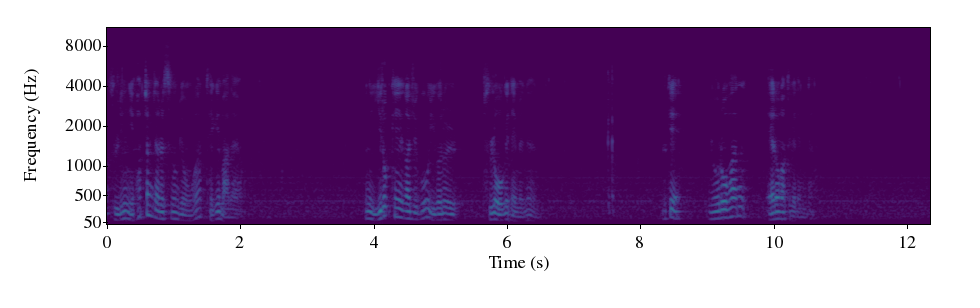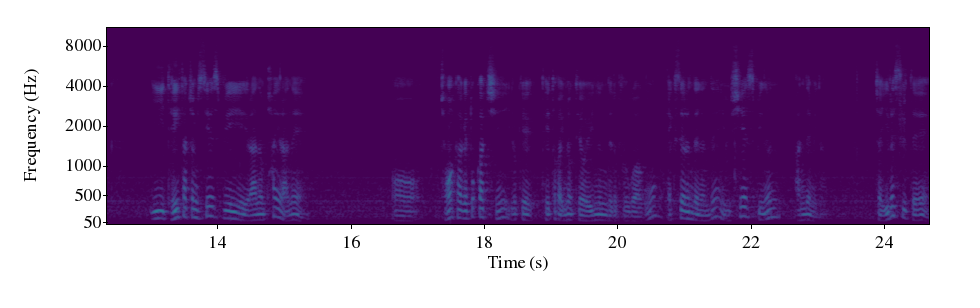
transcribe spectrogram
불리는 이 확장자를 쓰는 경우가 되게 많아요. 근데 이렇게 해가지고 이거를 불러오게 되면은 이렇게 이러한 에러가 뜨게 됩니다. 이 data.csv라는 파일 안에 어, 정확하게 똑같이 이렇게 데이터가 입력되어 있는데도 불구하고 엑셀은 되는데 이 CSV는 안 됩니다. 자 이랬을 때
